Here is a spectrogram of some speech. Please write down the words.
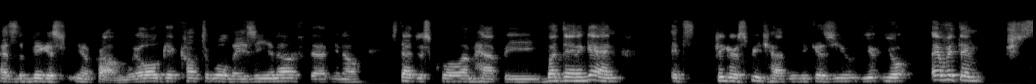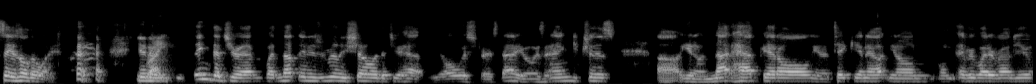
that's the biggest you know problem. We all get comfortable, lazy enough that you know status quo. I'm happy, but then again, it's figure of speech happy because you you you everything says otherwise. you know, right. you think that you're happy, but nothing is really showing that you're happy. You're always stressed out. You're always anxious. Uh, you know, not happy at all. You know, taking out you know on, on everybody around you.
